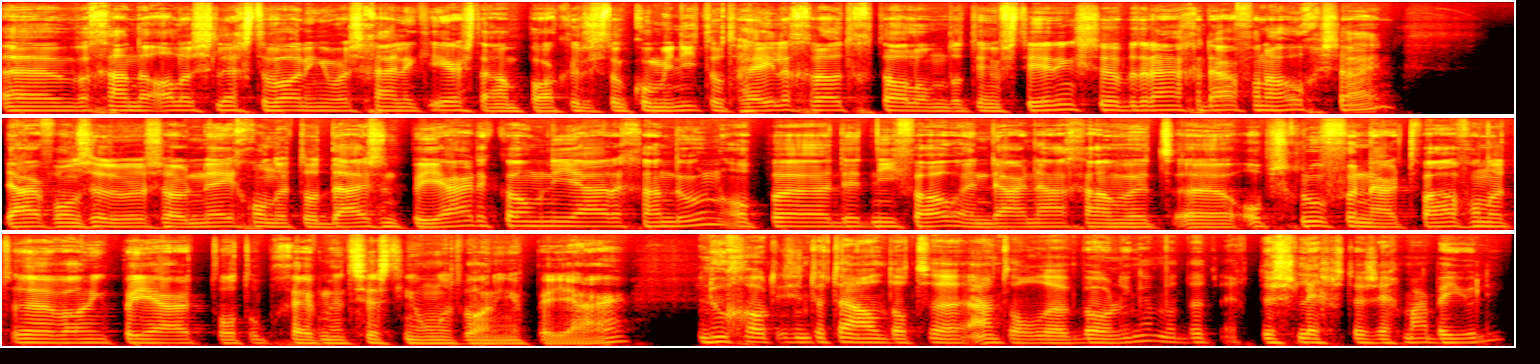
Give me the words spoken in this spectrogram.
uh, we gaan de allerslechtste woningen waarschijnlijk eerst aanpakken. Dus dan kom je niet tot hele grote getallen, omdat de investeringsbedragen daarvan hoog zijn. Daarvan zullen we zo 900 tot 1000 per jaar de komende jaren gaan doen op uh, dit niveau. En daarna gaan we het uh, opschroeven naar 1200 uh, woningen per jaar tot op een gegeven moment 1600 woningen per jaar. En hoe groot is in totaal dat aantal woningen? Want dat is echt de slechtste, zeg maar, bij jullie?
